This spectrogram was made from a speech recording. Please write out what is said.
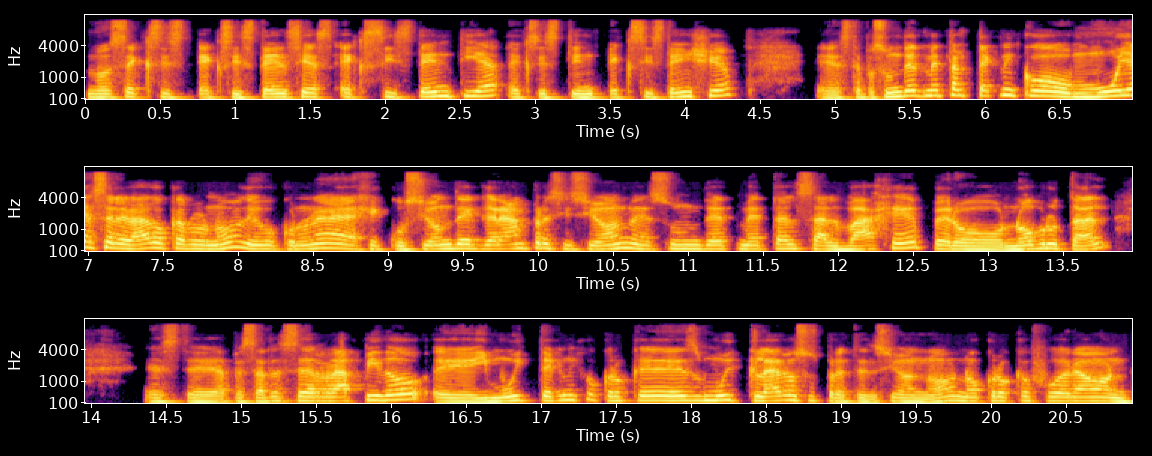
no es existencia, es existentia, existencia. Este, pues un death metal técnico muy acelerado, cabrón, ¿no? Digo, con una ejecución de gran precisión, es un death metal salvaje, pero no brutal. Este, a pesar de ser rápido eh, y muy técnico, creo que es muy claro su pretensión, ¿no? No creo que fueron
